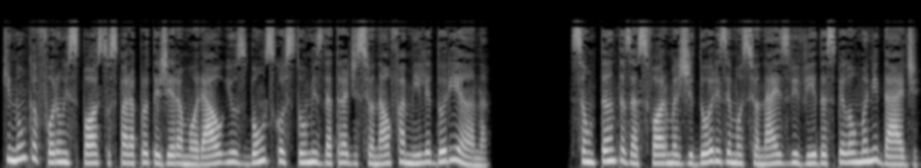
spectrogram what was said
que nunca foram expostos para proteger a moral e os bons costumes da tradicional família doriana. São tantas as formas de dores emocionais vividas pela humanidade,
